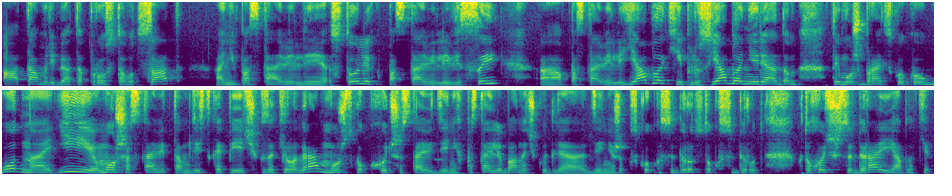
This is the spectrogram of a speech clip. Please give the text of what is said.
А там, ребята, просто вот сад, они поставили столик, поставили весы, а, поставили яблоки, плюс яблони рядом. Ты можешь брать сколько угодно и можешь оставить там 10 копеечек за килограмм, можешь сколько хочешь оставить денег. Поставили баночку для денежек. Сколько соберут, столько соберут. Кто хочешь, собирай яблоки.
